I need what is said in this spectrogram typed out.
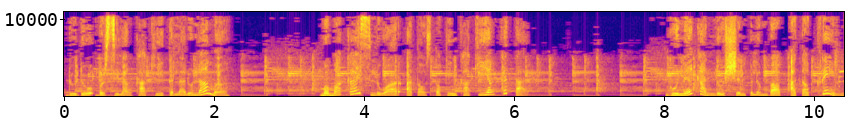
Duduk bersilang kaki terlalu lama. Memakai seluar atau stoking kaki yang ketat. Gunakan lotion pelembap atau krim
